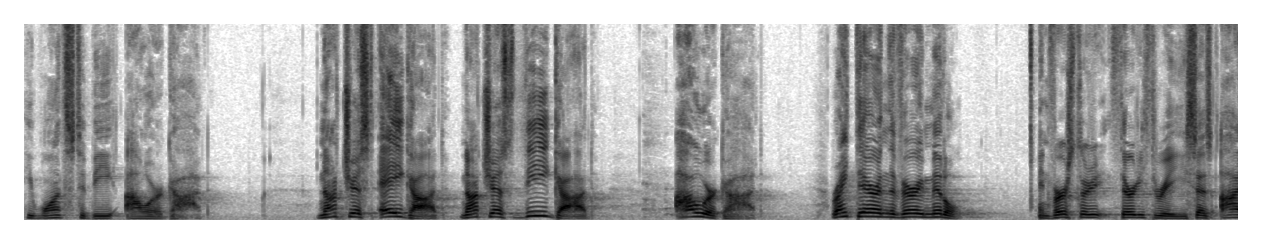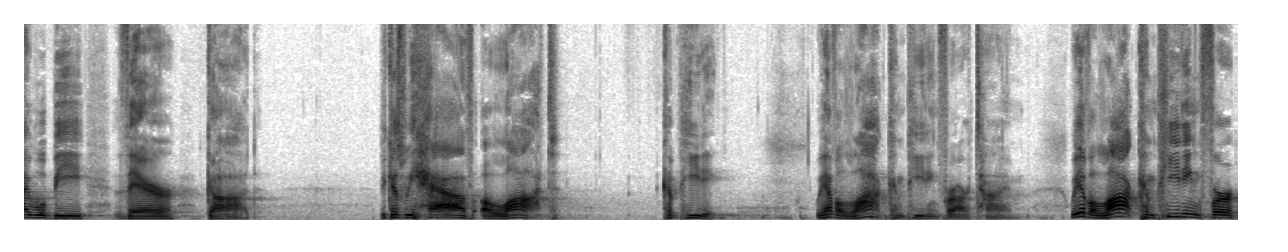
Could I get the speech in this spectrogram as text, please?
He wants to be our God. Not just a God, not just the God, our God. Right there in the very middle, in verse 30, 33, he says, I will be their God. Because we have a lot competing. We have a lot competing for our time. We have a lot competing for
